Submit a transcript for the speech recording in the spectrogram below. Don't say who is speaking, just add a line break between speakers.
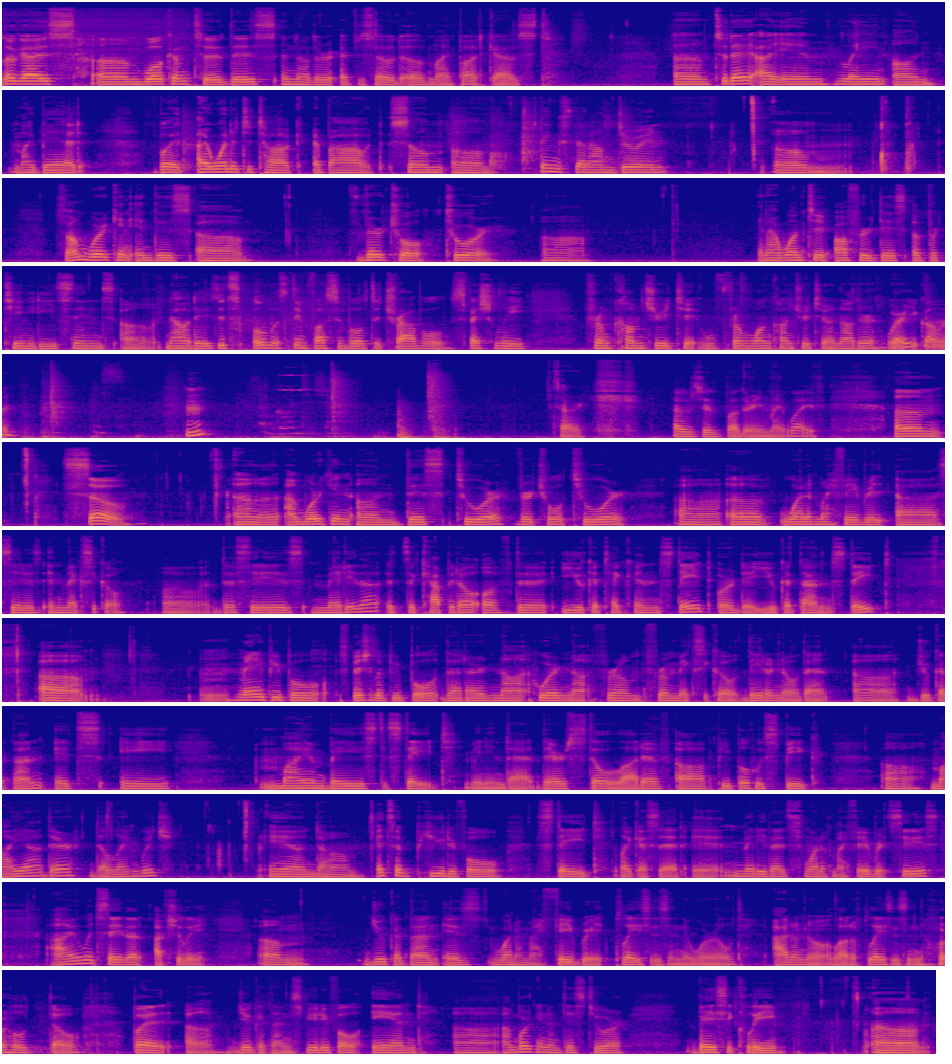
Hello, guys. Um, welcome to this another episode of my podcast. Um, today I am laying on my bed, but I wanted to talk about some um things that I'm doing. Um, so I'm working in this uh, virtual tour. Um, and I want to offer this opportunity since uh, nowadays it's almost impossible to travel, especially from country to from one country to another. Where are you going? Hmm.
I'm going to.
Sorry, I was just bothering my wife. Um, so, uh, I'm working on this tour, virtual tour uh, of one of my favorite uh, cities in Mexico. Uh, the city is Merida. It's the capital of the Yucatecan state or the Yucatan state. Um, many people, especially people that are not who are not from from Mexico, they don't know that uh, Yucatan it's a Mayan based state, meaning that there's still a lot of uh, people who speak uh, Maya there, the language, and um, it's a beautiful state. Like I said, in Merida, it's one of my favorite cities. I would say that actually, um, Yucatan is one of my favorite places in the world. I don't know a lot of places in the world though, but uh, Yucatan is beautiful, and uh, I'm working on this tour. Basically, um,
